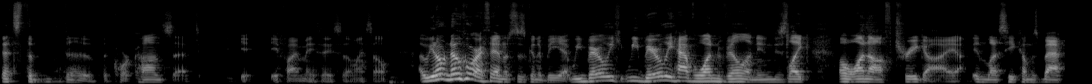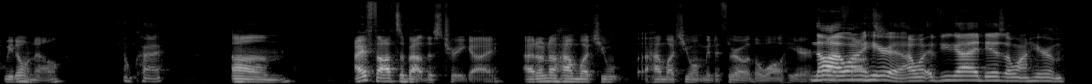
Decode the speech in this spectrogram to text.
that's the the, the core concept if i may say so myself. Uh, we don't know who our thanos is going to be yet. We barely we barely have one villain and he's like a one-off tree guy unless he comes back. We don't know. Okay. um i have thoughts about this tree guy. I don't know how much you how much you want me to throw at the wall here No, I want to hear it. I want if you got ideas, I want to hear them.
